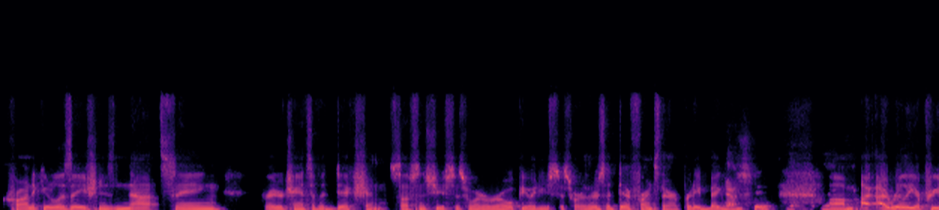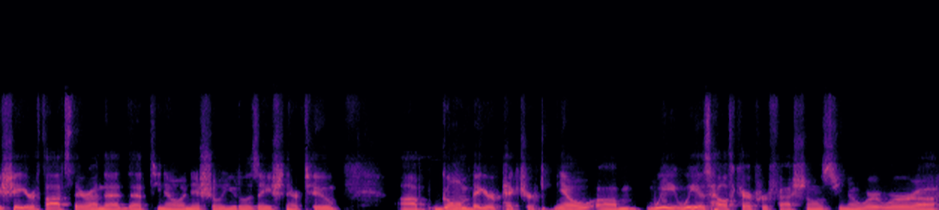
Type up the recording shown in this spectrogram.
chronic utilization is not saying greater chance of addiction, substance use disorder, or opioid use disorder. There's a difference there, a pretty big one too. Um, I, I, really appreciate your thoughts there on that. That you know initial utilization there too. Uh, going bigger picture, you know, um, we we as healthcare professionals, you know, we're we're uh,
